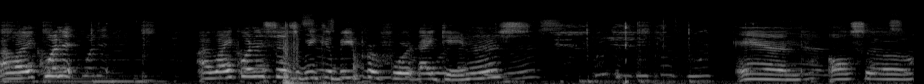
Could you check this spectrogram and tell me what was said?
I like when it I like when it says we could be pro Fortnite gamers And also,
